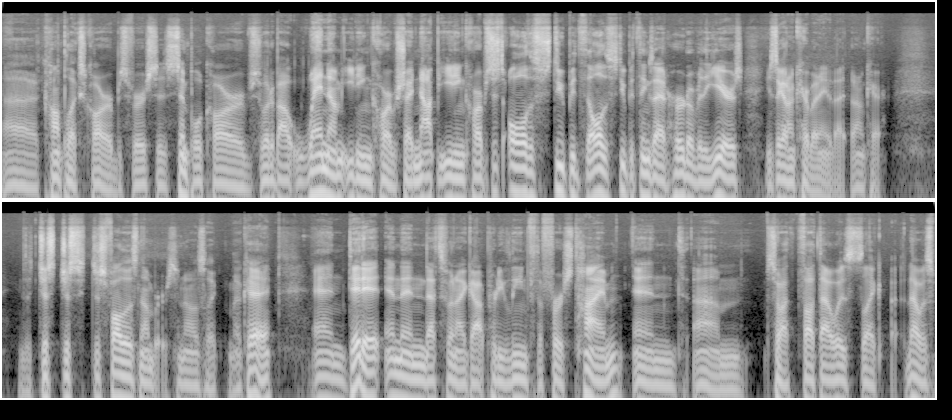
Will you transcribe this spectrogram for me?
uh, complex carbs versus simple carbs? What about when I'm eating carbs? Should I not be eating carbs? Just all the stupid, all the stupid things I had heard over the years. He's like, I don't care about any of that. I don't care. Like, just, just, just follow those numbers. And I was like, okay, and did it. And then that's when I got pretty lean for the first time. And um, so I thought that was like that was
